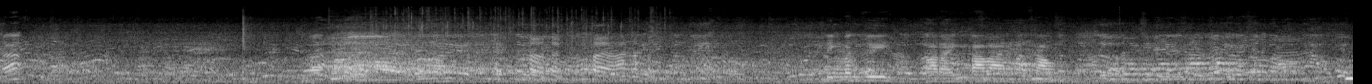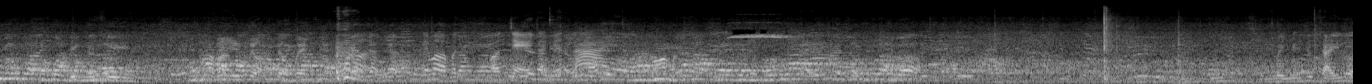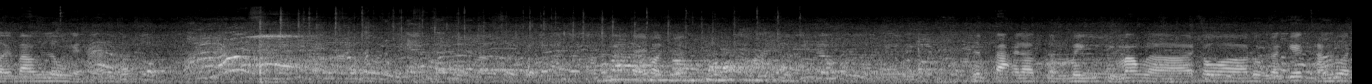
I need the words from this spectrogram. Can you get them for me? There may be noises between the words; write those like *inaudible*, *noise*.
Đó Đinh Văn Duy và đánh 3-3 ở đằng sau. Đinh Văn Duy. Đi tưởng tưởng mình thế mà mà, mà trẻ chả biết ai. Mình bị thức cháy lừa bao lâu ngày tháng rồi? Đấy vào chuột hiện tại là mình chỉ mong là cho đội đoàn kết thắng luôn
